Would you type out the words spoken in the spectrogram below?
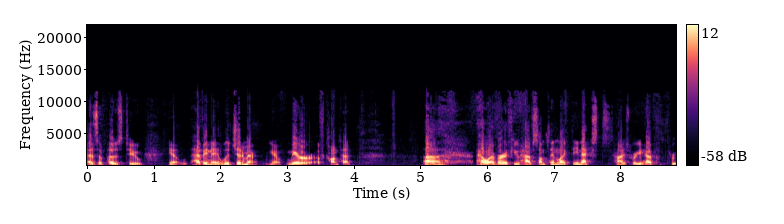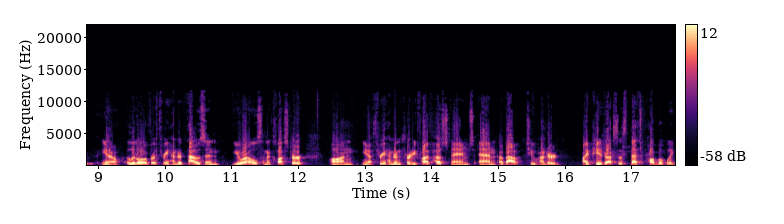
as opposed to you know, having a legitimate you know, mirror of content. Uh, however, if you have something like the next size, where you have three, you know, a little over 300,000 URLs in a cluster, on you know 335 host names and about 200 IP addresses, that's probably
